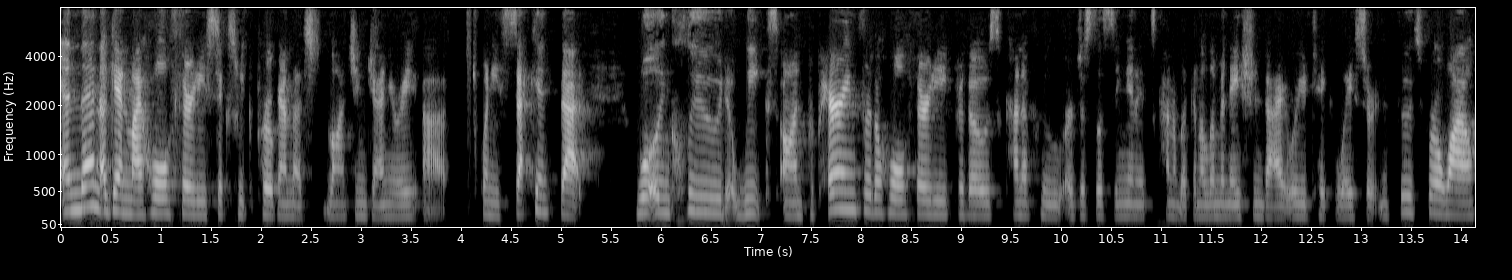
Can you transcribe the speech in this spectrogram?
and then again, my whole 36 week program that's launching January uh, 22nd that will include weeks on preparing for the whole 30 for those kind of who are just listening in. It's kind of like an elimination diet where you take away certain foods for a while,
